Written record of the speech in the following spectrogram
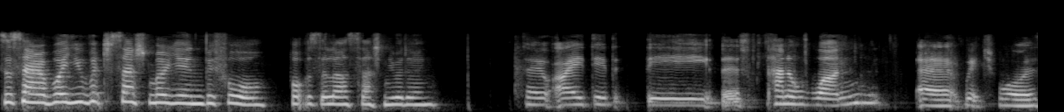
So, Sarah, were you which session were you in before? What was the last session you were doing? So I did the the panel one, uh, which was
